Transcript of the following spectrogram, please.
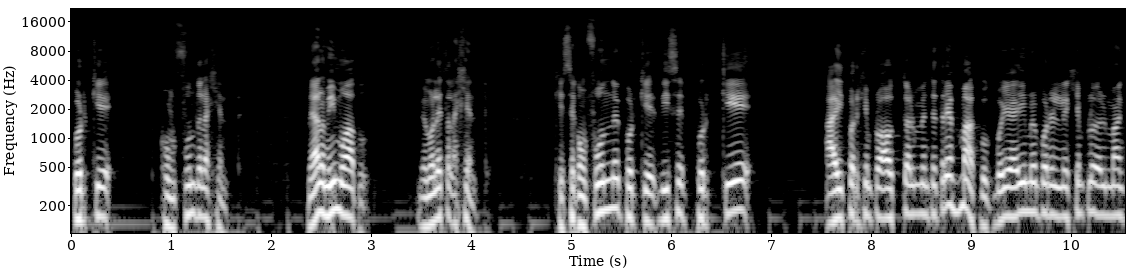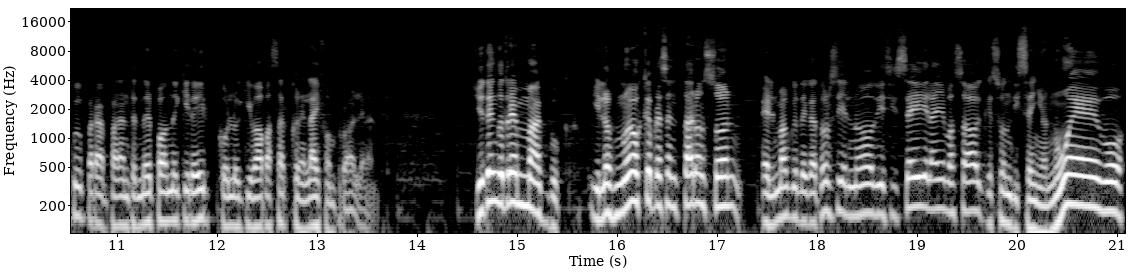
porque confunde a la gente. Me da lo mismo Apple, me molesta a la gente, que se confunde porque dice, ¿por qué hay, por ejemplo, actualmente tres MacBook? Voy a irme por el ejemplo del MacBook para, para entender para dónde quiero ir con lo que va a pasar con el iPhone probablemente. Yo tengo tres MacBook y los nuevos que presentaron son el MacBook de 14 y el nuevo 16 del año pasado, que son diseño nuevo,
